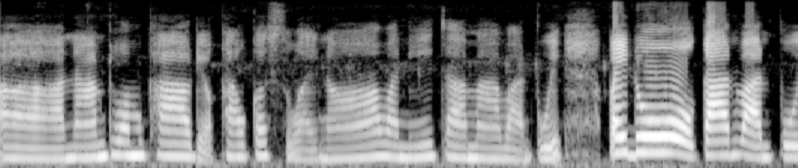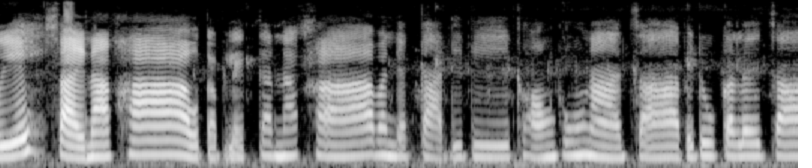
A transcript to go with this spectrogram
อ่าน้ำท่วมข้าวเดี๋ยวข้าวก็สวยเนาะวันนี้จะมาหว่านปุ๋ย ไปดูการหว่านปุ๋ยใส่นาข้าวกับเล็กกันนะคะ บรรยากาศดีๆ ท้องทุ่งนาจ้าไปดูกันเลยจ้า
